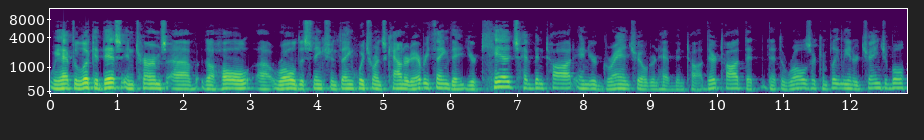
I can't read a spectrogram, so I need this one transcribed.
we have to look at this in terms of the whole uh, role distinction thing, which runs counter to everything that your kids have been taught and your grandchildren have been taught. They're taught that, that the roles are completely interchangeable.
